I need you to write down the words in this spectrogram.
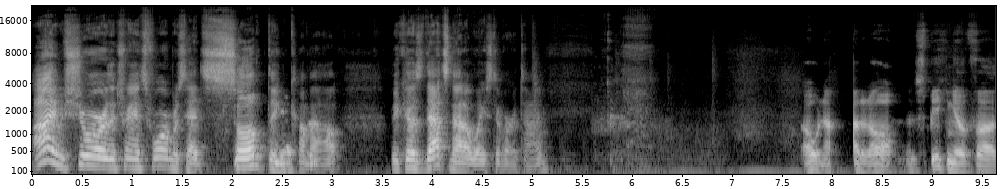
I'm sure the Transformers had something come out because that's not a waste of our time. Oh, not, not at all. And speaking of uh,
